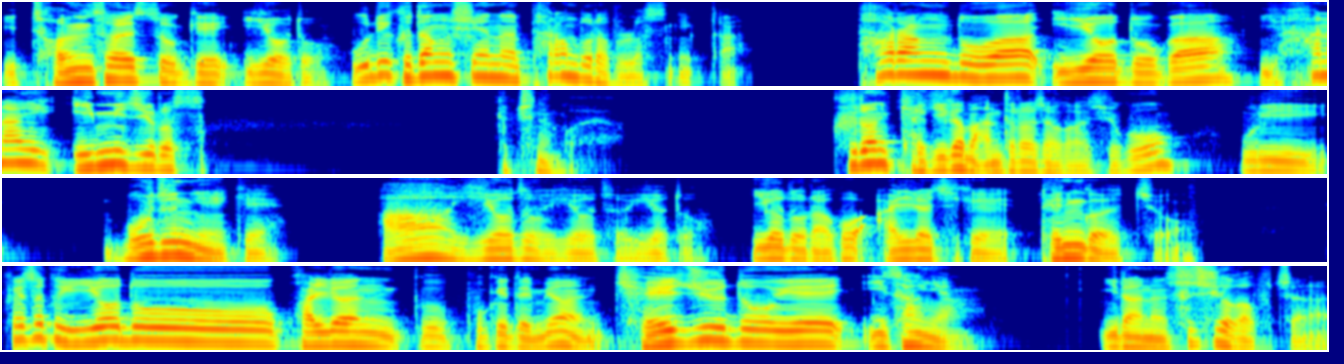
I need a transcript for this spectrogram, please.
이 전설 속의 이어도 우리 그 당시에는 파랑도라 불렀으니까 파랑도와 이어도가 이 하나의 이미지로 싹 겹치는 거예요. 그런 계기가 만들어져 가지고 우리 모든 이에게 아 이어도 이어도 이어도 이어도라고 알려지게 된 거였죠. 그래서 그 이어도 관련 그 보게 되면 제주도의 이상향이라는 수식어가 붙잖아요.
